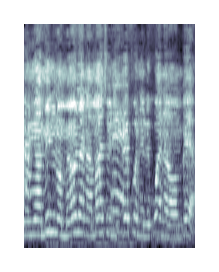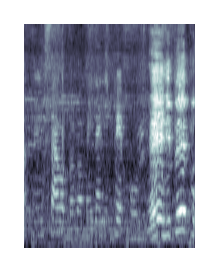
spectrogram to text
unaniamini na umeona na macho ni Eh. pepo nilikuwa naombea. Sawa Baba maana ni pepo. eh, ni pepo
